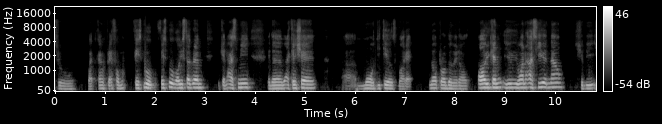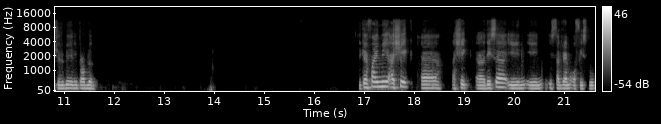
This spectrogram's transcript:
through what kind of platform? Facebook, Facebook or Instagram. You can ask me, and uh, I can share uh, more details about it. No problem at all. Or you can you, you want to ask here now? Should be should be any problem. You can find me Asyiek uh, Asyiek uh, Desa in in Instagram or Facebook.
